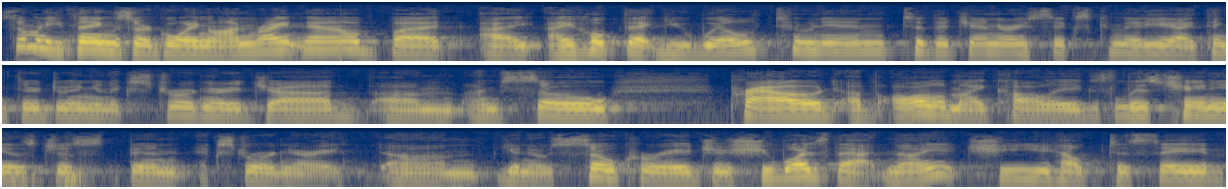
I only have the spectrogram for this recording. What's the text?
So many things are going on right now, but I, I, hope that you will tune in to the January 6th committee. I think they're doing an extraordinary job. Um, I'm so proud of all of my colleagues. Liz Cheney has just been extraordinary, um, you know, so courageous. She was that night. She helped to save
